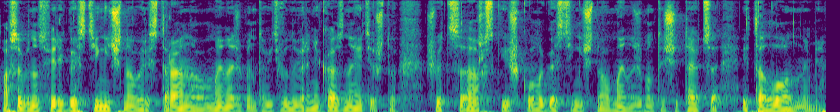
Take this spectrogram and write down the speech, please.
особенно в сфере гостиничного, ресторанного менеджмента, ведь вы наверняка знаете, что швейцарские школы гостиничного менеджмента считаются эталонными.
